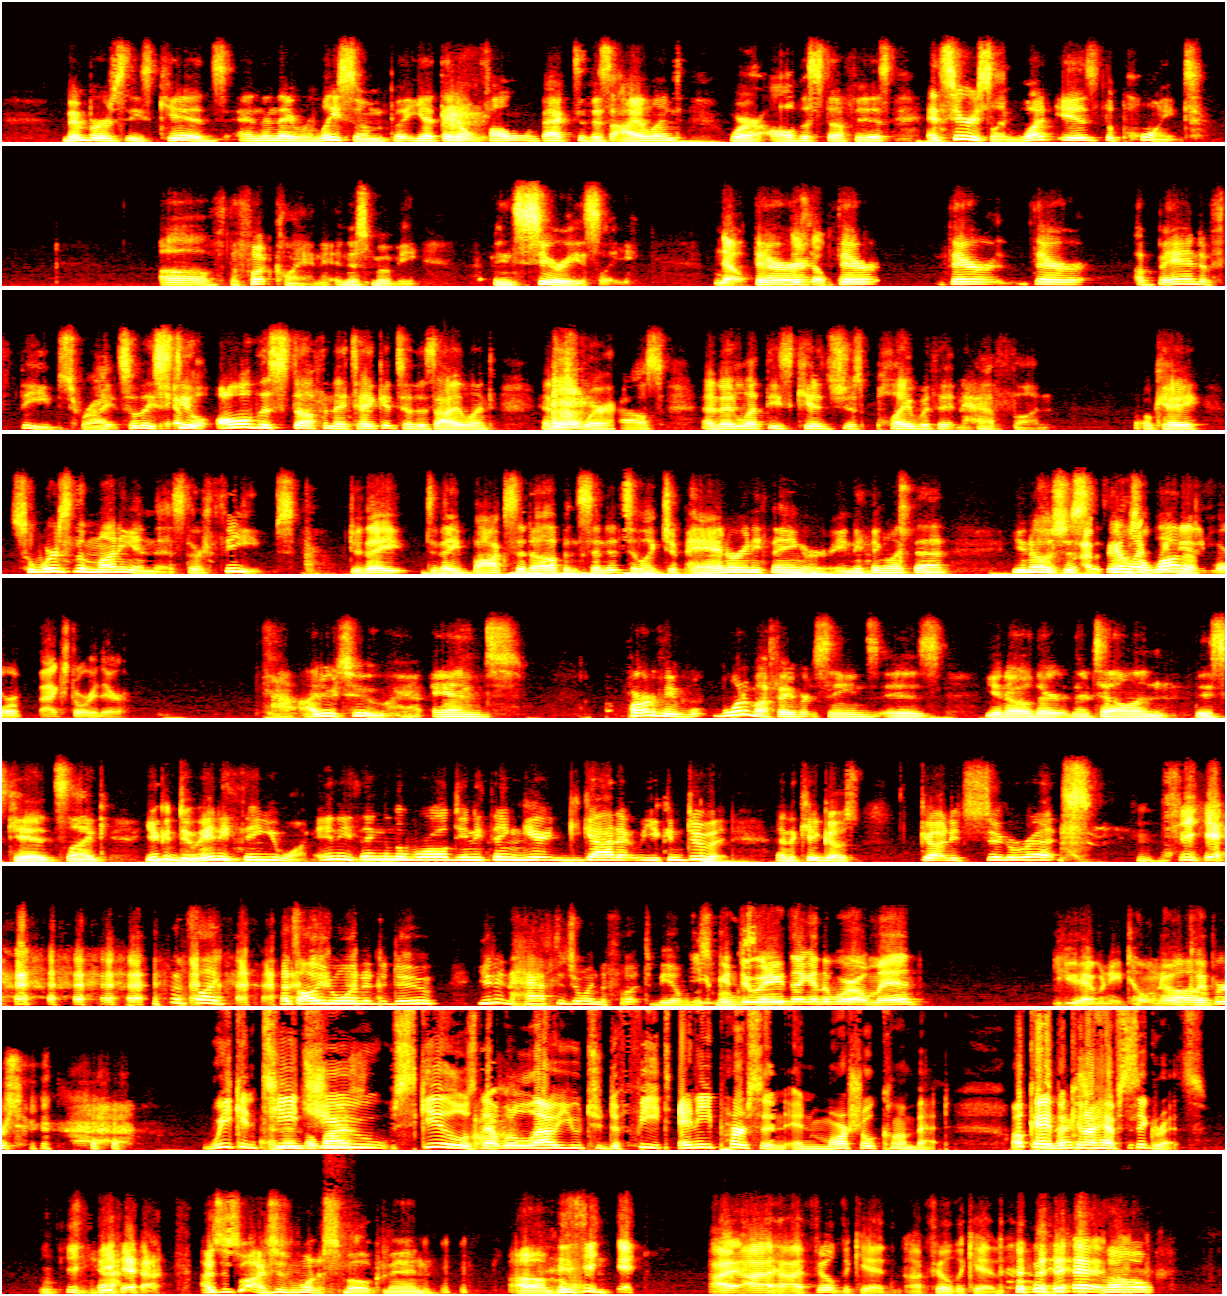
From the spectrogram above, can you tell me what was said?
members, these kids, and then they release them, but yet they don't follow them back to this island where all the stuff is. And seriously, what is the point of the Foot Clan in this movie? I mean, seriously, no, they're There's no point. they're they're they're a band of thieves, right? So they steal all this stuff and they take it to this island and this warehouse and they let these kids just play with it and have fun. Okay? So where's the money in this? They're thieves. Do they do they box it up and send it to like Japan or anything or anything like that? You know, it's just I feel there's like a lot of more backstory there. I do too. And part of me, one of my favorite scenes is, you know, they're they're telling these kids like, you can do anything you want, anything in the world, anything here, you got it, you can do it. And the kid goes, "Got any cigarettes?" yeah, It's like, That's all you wanted to do. You didn't have to join the foot to be able to you smoke. can do cigarettes. anything in the world, man. Do you have any toenail Uh, clippers? We can then the teach last- you skills that will allow you to defeat any person in martial combat. Okay, The but can I have cigarettes? yeah. I just, I just want to smoke, man. Um, I, I I feel the kid. I feel the kid. No,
